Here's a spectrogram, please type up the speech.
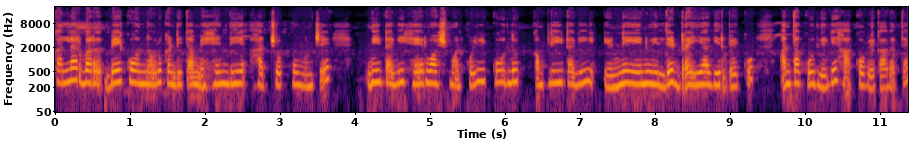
ಕಲ್ಲರ್ ಬರ, ಬೇಕು ಅನ್ನೋರು ಖಂಡಿತ ಮೆಹೆಂದಿ ಹಚ್ಚೋಕ್ಕೂ ಮುಂಚೆ ನೀಟಾಗಿ ಹೇರ್ ವಾಶ್ ಮಾಡ್ಕೊಳ್ಳಿ. ಕೂದಲು ಕಂಪ್ಲೀಟಾಗಿ ಎಣ್ಣೆ ಏನೂ ಇಲ್ಲದೆ ಡ್ರೈ ಆಗಿರಬೇಕು ಅಂಥ ಕೂದಲಿಗೆ ಹಾಕ್ಕೋಬೇಕಾಗತ್ತೆ.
